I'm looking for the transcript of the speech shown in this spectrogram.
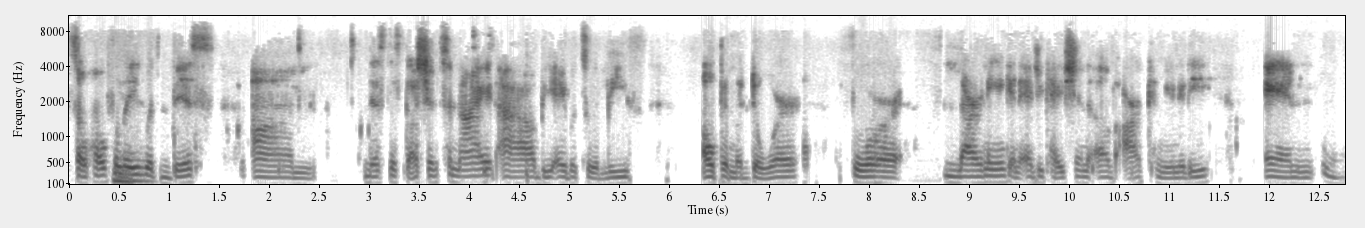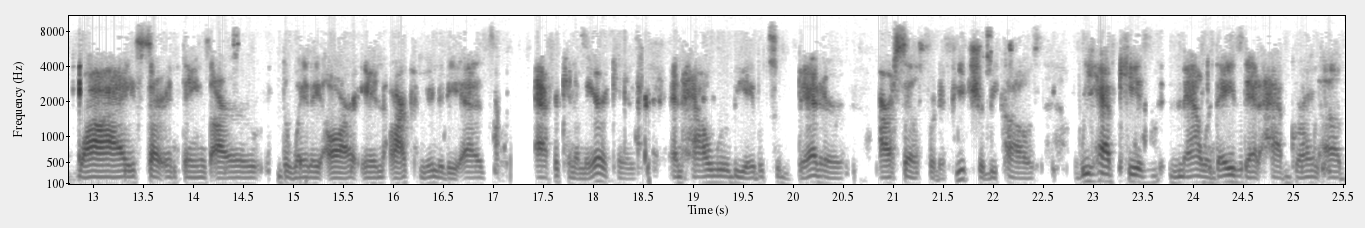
So hopefully, mm-hmm. with this um, this discussion tonight, I'll be able to at least open the door for learning and education of our community and why certain things are the way they are in our community as African Americans and how we'll be able to better ourselves for the future because we have kids nowadays that have grown up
